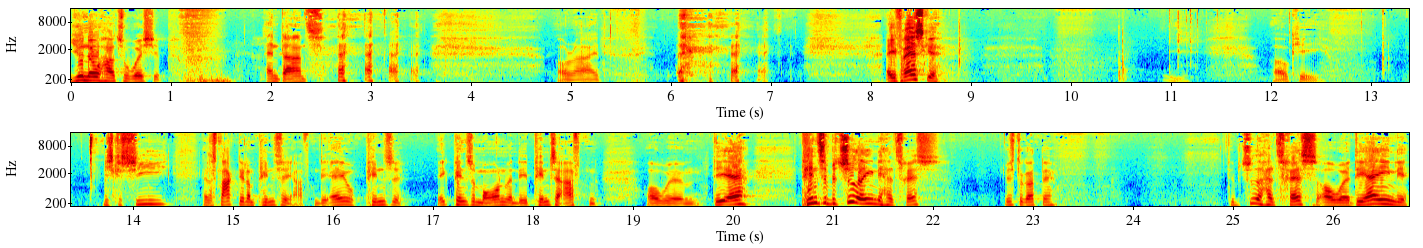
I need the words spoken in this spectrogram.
You know how to worship and dance. All right. er I friske? Okay. Vi skal sige, eller snakke lidt om pinse i aften. Det er jo pinse. Ikke pinse morgen, men det er pinse aften. Og øh, det er, pinse betyder egentlig 50. Vidste du godt det? Det betyder 50, og øh, det er egentlig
